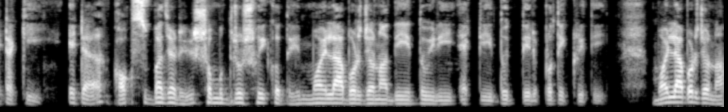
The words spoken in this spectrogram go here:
এটা কি? এটা কক্সবাজারের সমুদ্র সৈকতে ময়লা আবর্জনা দিয়ে তৈরি একটি দৈত্যের প্রতিকৃতি। ময়লা আবর্জনা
